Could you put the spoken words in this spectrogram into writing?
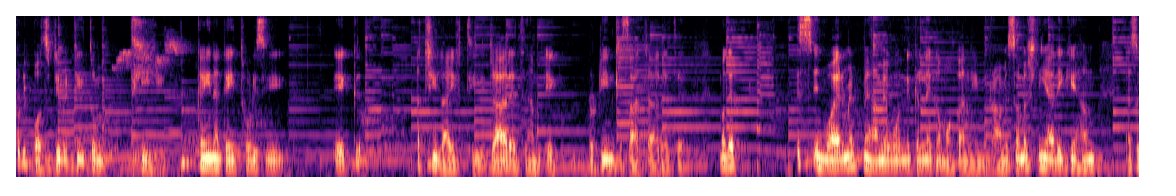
تھوڑی پازیٹیوٹی تو تھی ہی۔ کہیں نہ کہیں تھوڑی سی ایک اچھی لائف تھی۔ جا رہے تھے ہم، ایک روٹین کے ساتھ جا رہے تھے۔ مگر اس انوائرمنٹ میں ہمیں وہ نکلنے کا موقع نہیں مل رہا۔ ہمیں سمجھ نہیں آ رہی کہ ہم ایسا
